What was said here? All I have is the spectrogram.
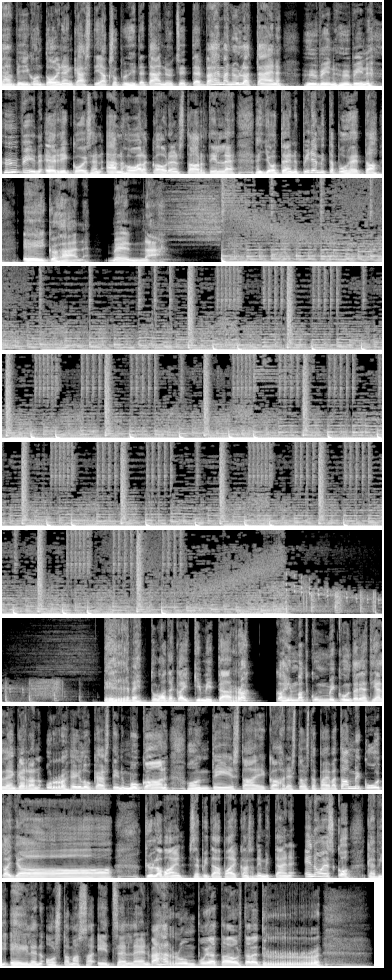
Tämän viikon toinen kästijakso pyhitetään nyt sitten vähemmän yllättäen hyvin, hyvin, hyvin erikoisen NHL-kauden startille, joten pidemmittä puhetta, eiköhän mennä. Tervetuloa te kaikki mitä rakkahimmat kummikuuntelijat jälleen kerran urheilukästin mukaan. On tiistai 12. päivä tammikuuta ja kyllä vain se pitää paikkansa nimittäin Eno Esko kävi eilen ostamassa itselleen vähän rumpuja taustalle. Trrr.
